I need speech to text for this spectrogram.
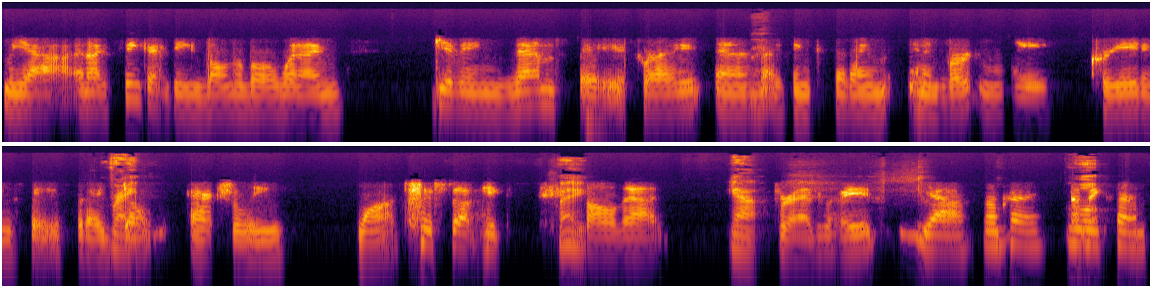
yeah. And I think I'm being vulnerable when I'm giving them space, right? And right. I think that I'm inadvertently creating space that I right. don't actually want, if that makes right. all that yeah. thread, right? Yeah. Okay. That well, makes sense.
